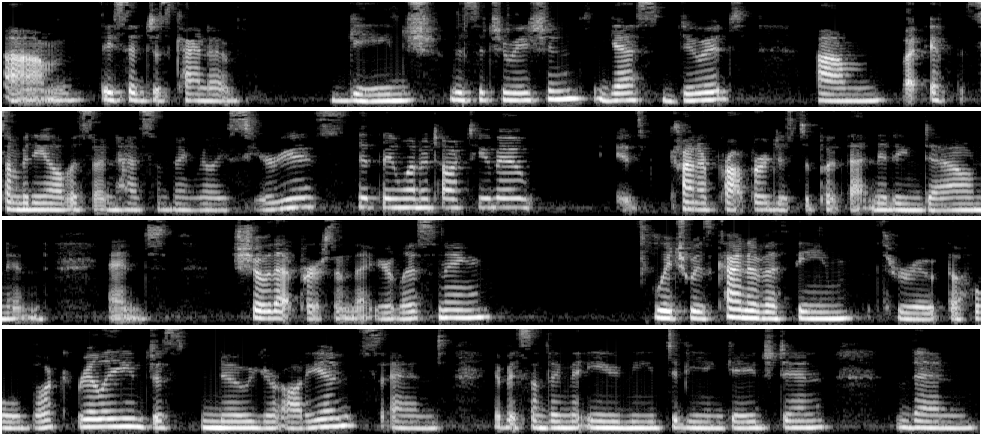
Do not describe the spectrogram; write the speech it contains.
um, they said just kind of gauge the situation. Yes, do it. Um, but if somebody all of a sudden has something really serious that they want to talk to you about, it's kind of proper just to put that knitting down and and show that person that you're listening, which was kind of a theme throughout the whole book, really. Just know your audience, and if it's something that you need to be engaged in, then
